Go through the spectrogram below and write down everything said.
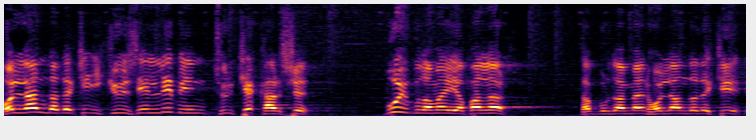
Hollanda'daki 250 bin Türkiye karşı bu uygulamayı yapanlar tabi buradan ben Hollanda'daki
